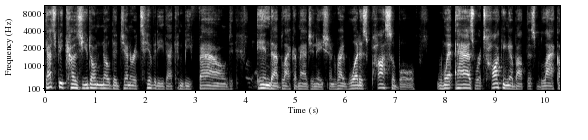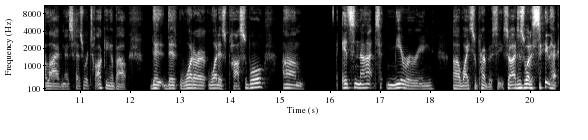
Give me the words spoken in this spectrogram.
that's because you don't know the generativity that can be found oh, yes. in that Black imagination, right? What is possible when, as we're talking about this Black aliveness, as we're talking about the, the what are what is possible. Um, it's not mirroring uh, white supremacy. So I just want to say that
